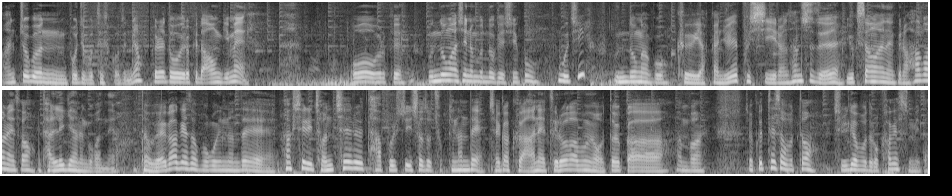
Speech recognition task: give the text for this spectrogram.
안쪽은 보지 못했거든요. 그래도 이렇게 나온 김에 오 이렇게 운동하시는 분도 계시고 뭐지? 운동하고 그 약간 UFC 이런 선수들 육성하는 그런 학원에서 달리기 하는 것 같네요. 일단 외곽에서 보고 있는데 확실히 전체를 다 볼 수 있어서 좋긴 한데 제가 그 안에 들어가 보면 어떨까 한번 저 끝에서부터 즐겨보도록 하겠습니다.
